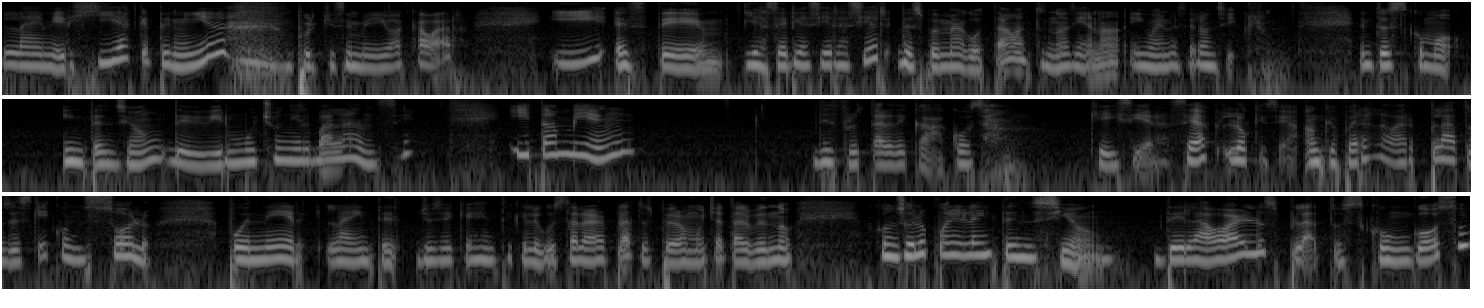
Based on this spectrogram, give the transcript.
la energía que tenía porque se me iba a acabar y este y hacer y hacer y hacer después me agotaba entonces no hacía nada y bueno ese era un ciclo entonces como intención de vivir mucho en el balance y también disfrutar de cada cosa que hiciera, sea lo que sea, aunque fuera lavar platos, es que con solo poner la intención, yo sé que hay gente que le gusta lavar platos, pero a mucha tal vez no, con solo poner la intención de lavar los platos con gozo,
